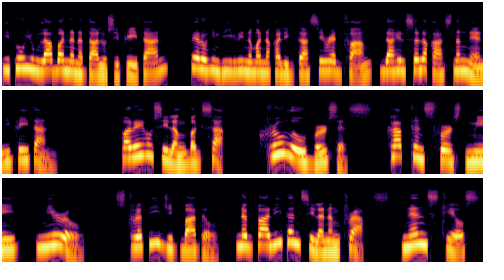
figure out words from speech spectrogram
Ito yung laban na natalo si Phaeton, pero hindi rin naman nakaligtas si Redfang, dahil sa lakas ng Nen ni Phaeton. Pareho silang bagsak. Crollo vs. Captain's First Mate, Nero. Strategic Battle. Nagpalitan sila ng traps, Nen skills,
